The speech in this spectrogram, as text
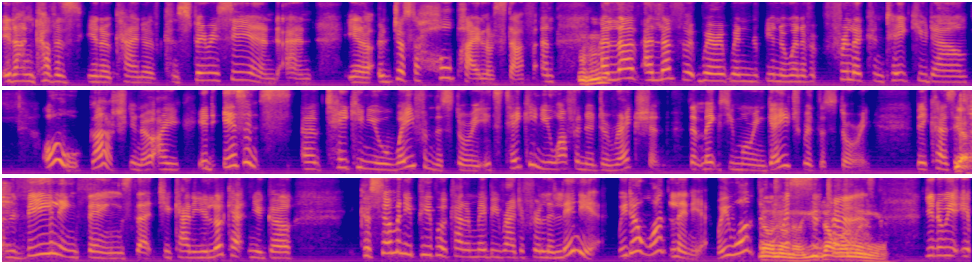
it uncovers, you know, kind of conspiracy and and you know, just a whole pile of stuff. And Mhm. I love I love that where when you know when a thriller can take you down. Oh gosh, you know, I it isn't uh, taking you away from the story. It's taking you off in a direction that makes you more engaged with the story, because it's Yes. revealing things that you kind of you look at and you go. Because so many people kind of maybe write it for a linear. We don't want linear. We want the no, no, twists no. You and don't want linear. You know, he-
